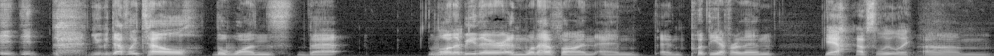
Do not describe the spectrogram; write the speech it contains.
it it you could definitely tell the ones that want to be there and want to have fun and and put the effort in. yeah, absolutely. Um,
